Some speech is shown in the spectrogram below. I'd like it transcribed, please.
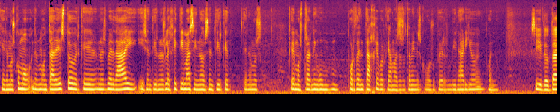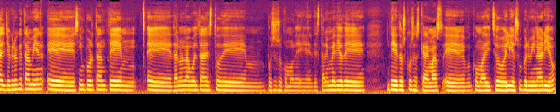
queremos como desmontar esto, ver que no es verdad y sentirnos legítimas y no sentir que tenemos que demostrar ningún porcentaje, porque además eso también es como súper binario. Bueno, Sí, total. Yo creo que también eh, es importante mm, eh, darle una vuelta a esto de, mm, pues eso, como de, de estar en medio de, de dos cosas que además, eh, como ha dicho Eli, es súper binario.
